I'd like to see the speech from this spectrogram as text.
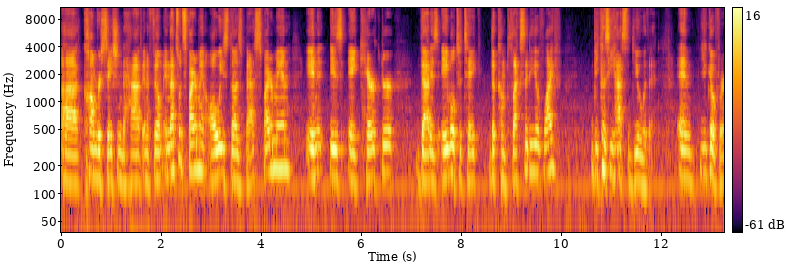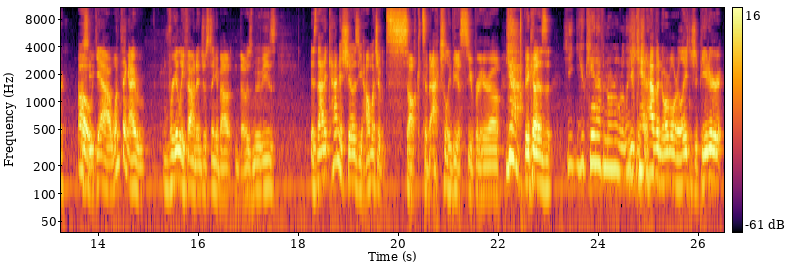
uh, conversation to have in a film, and that's what Spider-Man always does best. Spider-Man in is a character that is able to take the complexity of life because he has to deal with it. And you go for it. Oh yeah, one thing I really found interesting about those movies is that it kind of shows you how much it would suck to actually be a superhero yeah. because You, you can't have a normal relationship. you can't have a normal relationship. Peter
